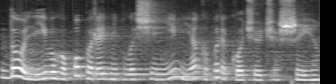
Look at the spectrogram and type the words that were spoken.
до лівого по передній площині, м'яко перекочуючи шию.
